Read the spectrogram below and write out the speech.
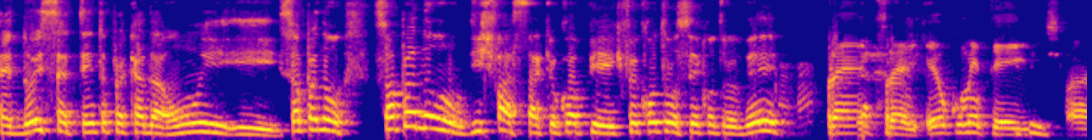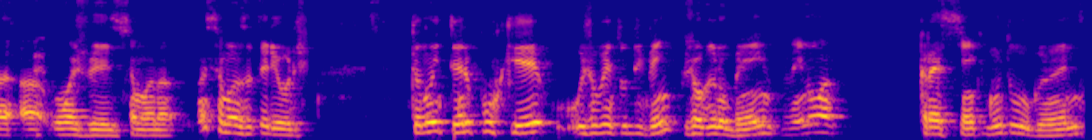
é 2,70 para cada um e, e, só para não só para não disfarçar que eu copiei que foi Ctrl C Ctrl V. Fred, Fred eu comentei uh, uh, umas vezes semana nas semanas anteriores que eu não entendo porque o Juventude vem jogando bem, vem numa crescente muito grande,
